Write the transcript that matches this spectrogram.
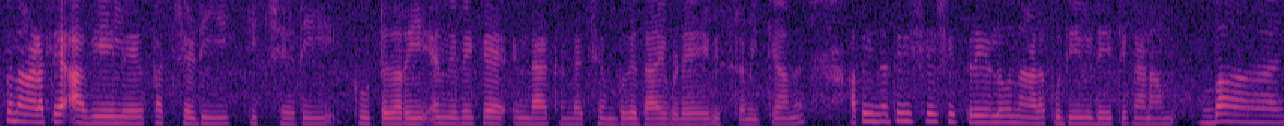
അപ്പോൾ നാളത്തെ അവിയൽ പച്ചടി കിച്ചടി കൂട്ടുകറി എന്നിവയൊക്കെ ഉണ്ടാക്കേണ്ട ചെമ്പ് ഇതാ ഇവിടെ വിശ്രമിക്കുകയാണ് അപ്പോൾ ഇന്നത്തെ വിശേഷം ഇത്രയേ ഉള്ളൂ. നാളെ പുതിയ വീഡിയോ ആയിട്ട് കാണാം. ബായ്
